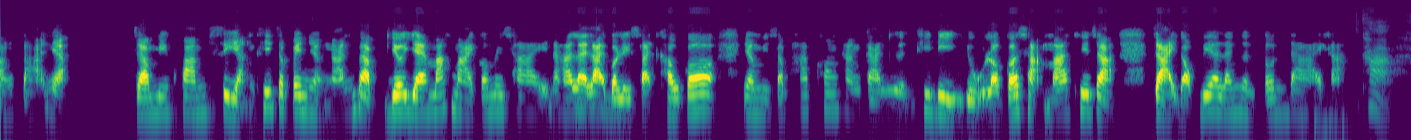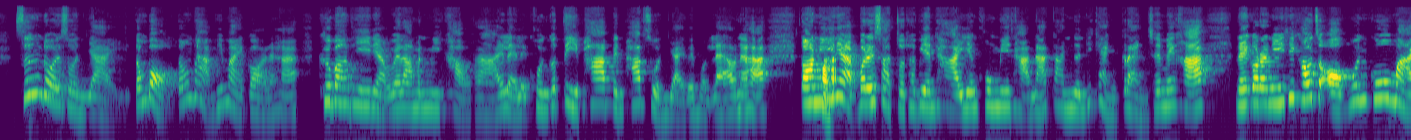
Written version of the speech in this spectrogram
ต่างๆ เนี่ย จะมีความเสี่ยงที่จะเป็นอย่างนั้นแบบเยอะแยะมากมายก็ไม่ใช่นะคะ หลาย ๆ บริษัทเขาก็ยังมีสภาพคล่องทางการเงินที่ดีอยู่ แล้วก็สามารถที่จะจ่ายดอกเบี้ยและเงินต้นได้ค่ะ ค่ะ ซึ่งโดยส่วนใหญ่ต้องบอกต้องถามพี่ใหม่ก่อนนะคะ คือบางทีเนี่ยเวลามันมีข่าวร้ายหลายๆคนก็ตีภาพเป็นภาพส่วนใหญ่ไปหมดแล้วนะคะ ตอนนี้เนี่ยบริษัทจดทะเบียนไทยยังคงมีฐานะการเงินที่แข็งแกร่งใช่ไหมคะ ในกรณีที่เขาจะออกหุ้นกู้ใหม่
